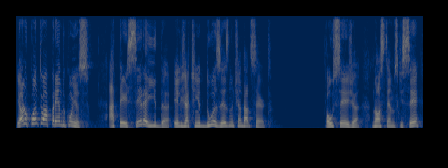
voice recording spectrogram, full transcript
E olha o quanto eu aprendo com isso. A terceira ida, ele já tinha duas vezes não tinha dado certo. Ou seja, nós temos que ser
